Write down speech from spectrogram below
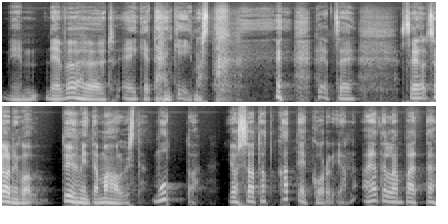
niin ne vöhöt ei ketään kiinnosta. Et se, se, se on niin kuin tyhmintä mahdollista. Mutta jos sä otat kategorian, ajatellaanpa, että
